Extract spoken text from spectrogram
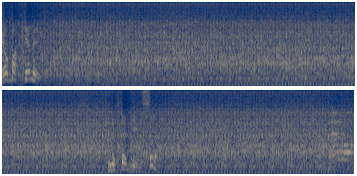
Jag backar lite. Det luktar diesel. Här då.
